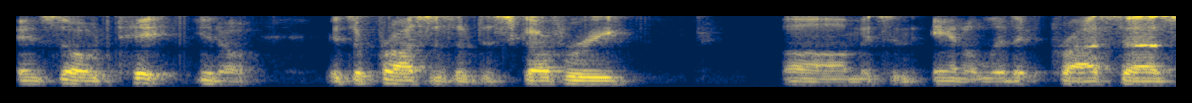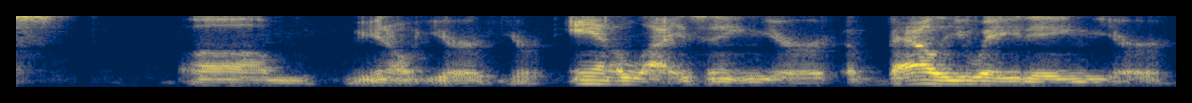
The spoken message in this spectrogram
and so take you know it's a process of discovery um, it's an analytic process um, you know you're you're analyzing you're evaluating you're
